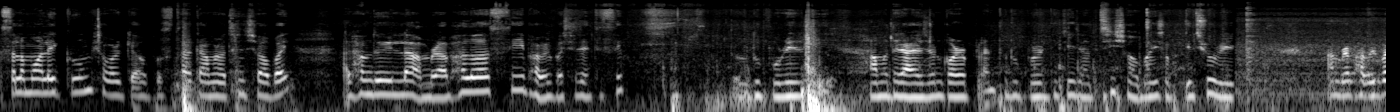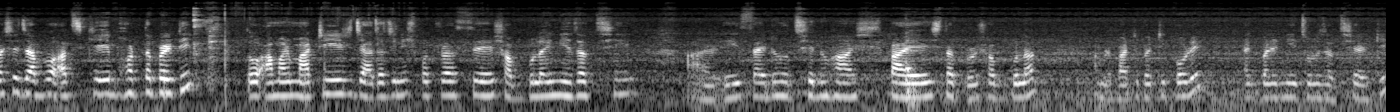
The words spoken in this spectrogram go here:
আসসালামু আলাইকুম। সবার কি অবস্থা? কেমন আছেন সবাই? আলহামদুলিল্লাহ আমরা ভালো আছি। ভাবির পাশে যাইতেছি। তো দুপুরের আমাদের আয়োজন করার প্ল্যান তো দুপুরের দিকে যাচ্ছি। সবাই সব কিছু আমরা ভাবির পাশে যাব আজকে ভর্তা পার্টি তো আমার মাটির যা যা জিনিসপত্র আছে সবগুলাই নিয়ে যাচ্ছি। আর এই সাইডে হচ্ছে নুহাস পায়েস, তারপরে সবগুলা আমরা পার্টি পার্টি করে একবারে নিয়ে চলে যাচ্ছি আর কি।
